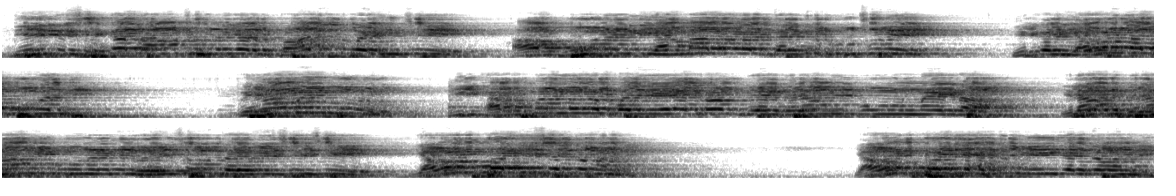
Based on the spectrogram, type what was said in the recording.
దీనికి శిఖర రామకృష్ణ గారు బాధ్యత వహించి ఆ భూమిని ఎంఆర్ఓ గారి దగ్గర కూర్చుని ఇక్కడ ఎవరు ఆ భూమిది బినామీ భూములు. ఈ కర్మంలో పదివేల ఎకరాలు బినామీ భూములు ఉన్నాయట. ఇలాంటి బినామీ భూములని రైతులు ప్రవేశించి ఎవరు పోటీ చేద్దామని ఎవరు పోటీ చేద్దాం ఏం చేద్దామని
